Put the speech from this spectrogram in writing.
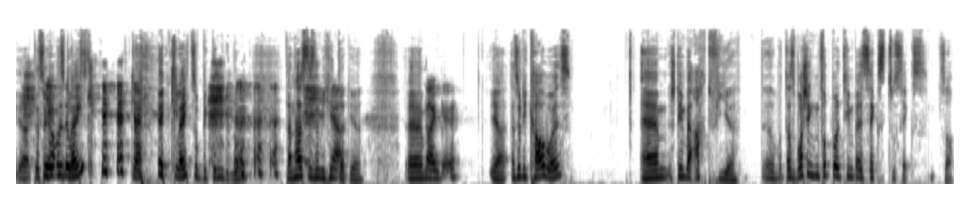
ja, deswegen haben wir es gleich, gleich, gleich, zu Beginn genommen. Dann hast du es nämlich hinter ja. dir. Ähm, Danke. Ja, also die Cowboys ähm, stehen bei 8-4 das Washington Football Team bei 6 zu 6. So.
